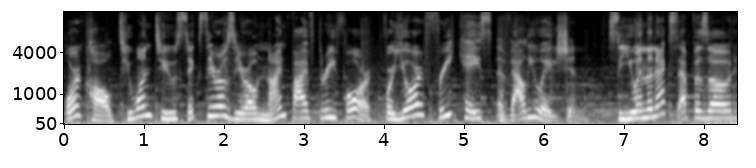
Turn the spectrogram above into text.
or call 212 600 9534 for your free case evaluation. See you in the next episode.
